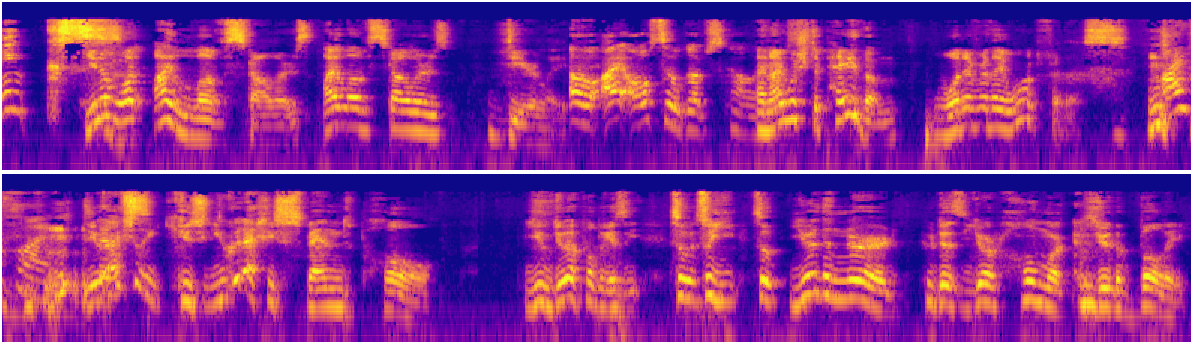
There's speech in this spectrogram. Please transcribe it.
inks. You know what? I love scholars. I love scholars dearly. Oh, I also love scholars. And I wish to pay them whatever they want for this. I find Do you that- actually? Because you could actually spend pull. You do have pull because you, so so you, so you're the nerd who does your homework because you're the bully,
